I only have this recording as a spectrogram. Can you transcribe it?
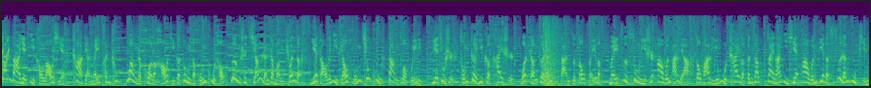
三大爷一口老血差点没喷出，望着破了好几个洞的红裤头，愣是强忍着蒙圈的也找了一条红秋裤当做回礼。也就是从这一刻开始，我整个人胆子都肥了。每次送礼时，阿文俺俩都把礼物拆了分赃，再拿一些阿文爹的私人物品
